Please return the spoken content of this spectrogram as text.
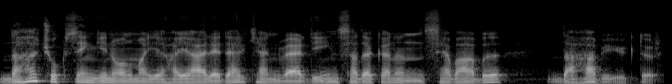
daha çok zengin olmayı hayal ederken verdiğin sadakanın sevabı daha büyüktür.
